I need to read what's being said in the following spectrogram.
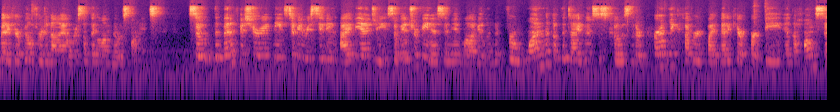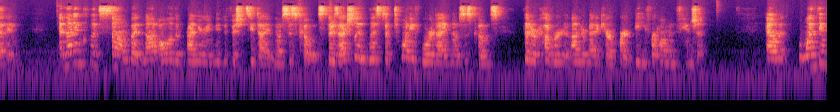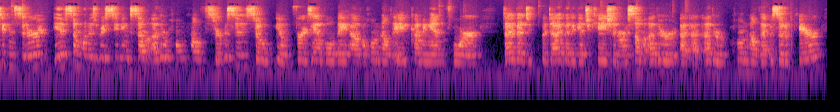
Medicare bill for denial or something along those lines. So the beneficiary needs to be receiving IVIG, so intravenous immune globulin, for one of the diagnosis codes that are currently covered by Medicare Part B in the home setting. And that includes some, but not all of the primary immune deficiency diagnosis codes. There's actually a list of 24 diagnosis codes that are covered under Medicare Part B for home infusion. Um, one thing to consider if someone is receiving some other home health services, so you know, for example, they have a home health aide coming in for diabetic, diabetic education or some other uh, other home health episode of care,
